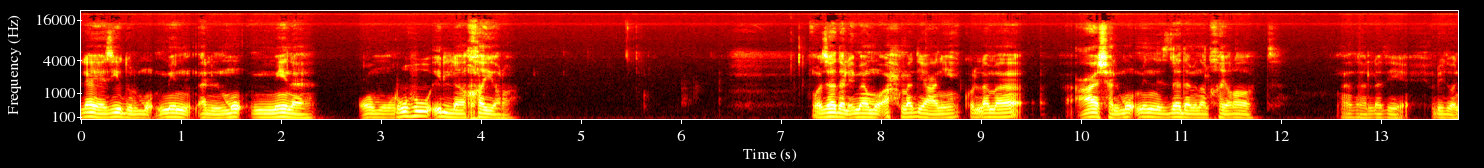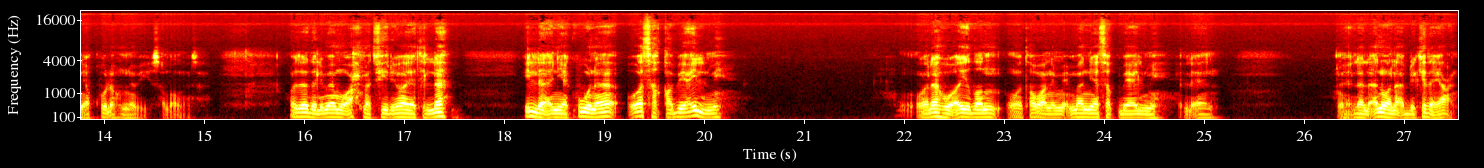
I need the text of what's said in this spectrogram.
لا يزيد المؤمن المؤمن عمره إلا خيرا. وزاد الإمام أحمد يعني كلما عاش المؤمن ازداد من الخيرات. هذا الذي يريد أن يقوله النبي صلى الله عليه وسلم. وزاد الإمام أحمد في رواية له إلا أن يكون وثق بعلمه. وله أيضا وطبعا من يثق بعلمه الآن؟ لا الآن ولا قبل كده يعني.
